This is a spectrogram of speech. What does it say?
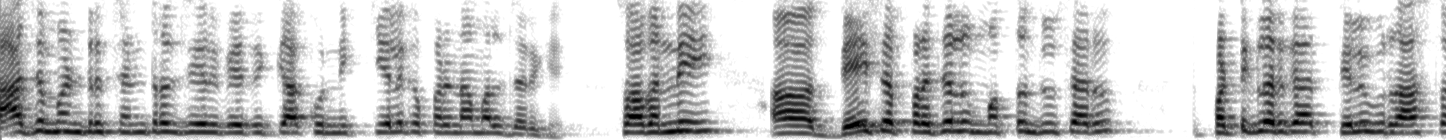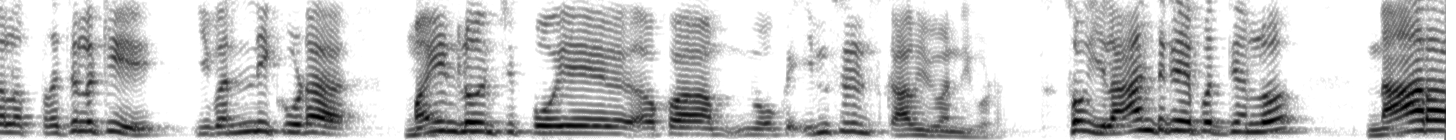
రాజమండ్రి సెంట్రల్ జైలు వేదికగా కొన్ని కీలక పరిణామాలు జరిగాయి. సో అవన్నీ దేశ ప్రజలు మొత్తం చూశారు. పర్టికులర్గా తెలుగు రాష్ట్రాల ప్రజలకి ఇవన్నీ కూడా మైండ్లోంచి పోయే ఒక ఒక ఇన్సిడెంట్స్ కావు ఇవన్నీ కూడా. సో ఇలాంటి నేపథ్యంలో నారా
